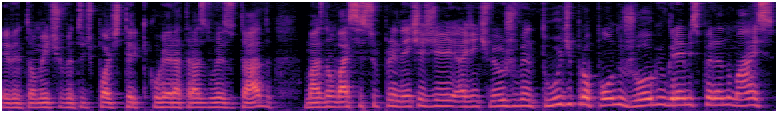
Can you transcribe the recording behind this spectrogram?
eventualmente o Juventude pode ter que correr atrás do resultado, mas não vai ser surpreendente a gente ver o Juventude propondo o jogo e o Grêmio esperando mais.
